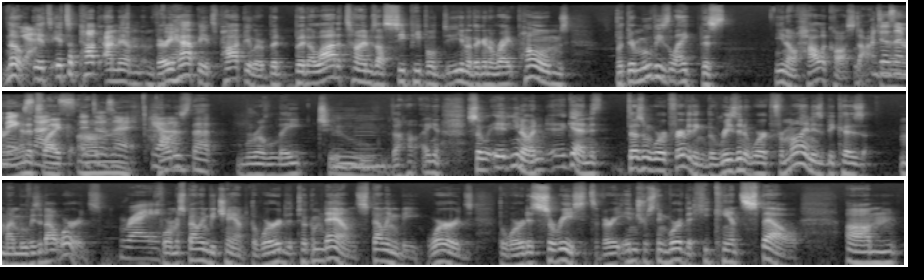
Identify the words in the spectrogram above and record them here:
no, Yeah. it's it's a pop. I mean, I'm, I'm very happy it's popular, but but a lot of times I'll see people, do, you know, they're going to write poems, but their movies like this, you know, Holocaust documentary, make and it's sense. like, It um, doesn't- how yeah. Mm-hmm. does that relate to the? ho- You know, so it, you know, and again, it doesn't work for everything. The reason it worked for mine is because my movie's about words. Right. Former spelling bee champ, the word that took him down, spelling bee, words. The word is cerise. It's a very interesting word that he can't spell. Um,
